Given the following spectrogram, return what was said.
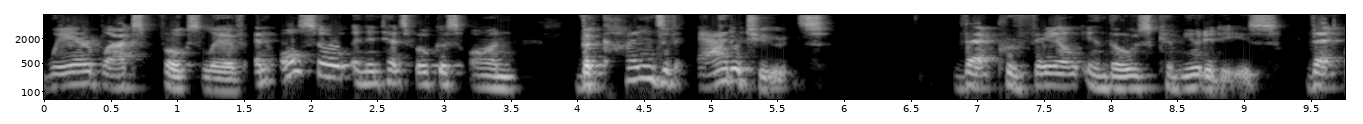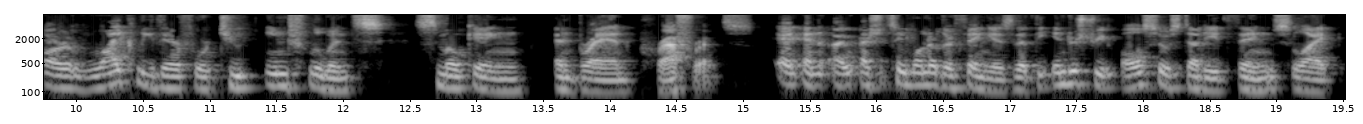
where Black folks live and also an intense focus on the kinds of attitudes that prevail in those communities that are likely, therefore, to influence smoking and brand preference. And, and I, I, should say one other thing is that the industry also studied things like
